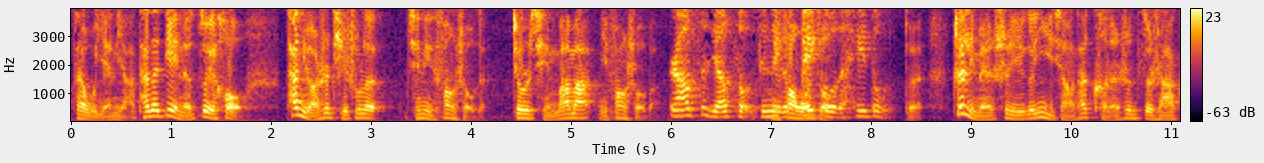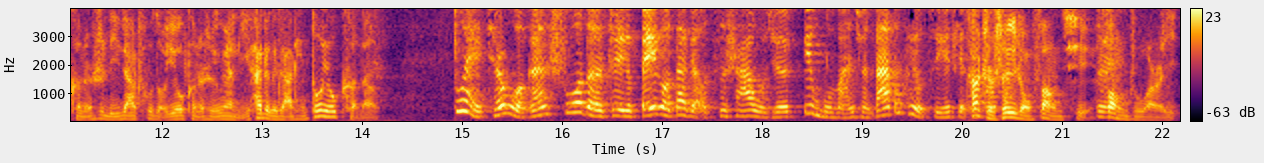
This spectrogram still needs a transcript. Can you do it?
在我眼里啊，他在电影的最后，他女儿是提出了请你放手的，就是请妈妈你放手吧。然后自己要走进那个放我走背沟的黑洞。对，这里面是一个意向，他可能是自杀，可能是离家出走，也有可能是永远离开这个家庭，都有可能。对，其实我刚才说的这个 bagel 代表自杀，我觉得并不完全，大家都可以有自己的解读它。只是一种放弃、放逐而已。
